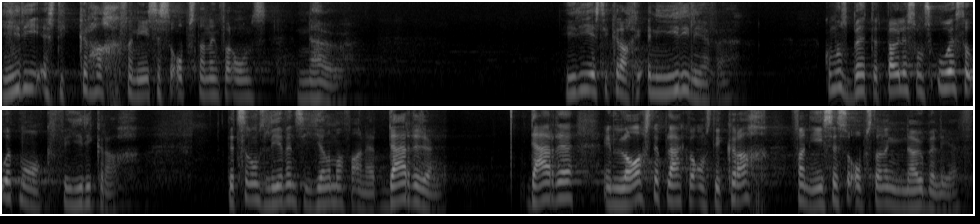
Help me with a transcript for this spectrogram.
Hierdie is die krag van Jesus se opstanding vir ons nou. Hierdie is die krag in hierdie lewe. Kom ons bid dat Paulus ons oë sal oopmaak vir hierdie krag. Dit sal ons lewens heeltemal verander. Derde ding. Derde en laaste plek waar ons die krag van Jesus se opstanding nou beleef.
